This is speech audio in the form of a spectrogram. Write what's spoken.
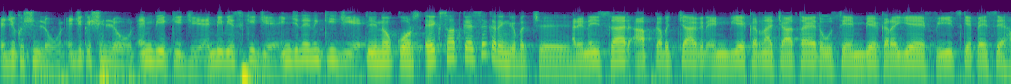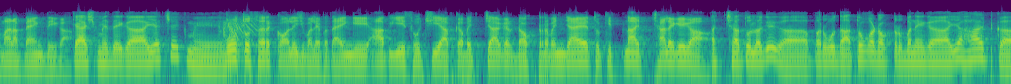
Education loan education loan MBA कीजिए एमबीबीएस कीजिए इंजीनियरिंग कीजिए। तीनों कोर्स एक साथ कैसे करेंगे बच्चे? अरे नहीं सर आपका बच्चा अगर एमबीए करना चाहता है तो उसे एमबीए कराइए फ़ीस के पैसे हमारा बैंक देगा। कैश में देगा या चेक में? वो तो सर कॉलेज वाले बताएँगे। आप ये सोचिए आपका बच्चा अगर डॉक्टर बन जाए तो कितना अच्छा लगेगा। अच्छा तो लगेगा पर वो दांतों का डॉक्टर बनेगा या हार्ट का?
